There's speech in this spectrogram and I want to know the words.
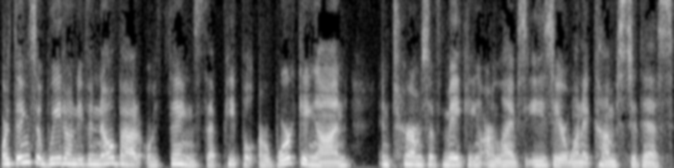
or things that we don't even know about or things that people are working on in terms of making our lives easier when it comes to this.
